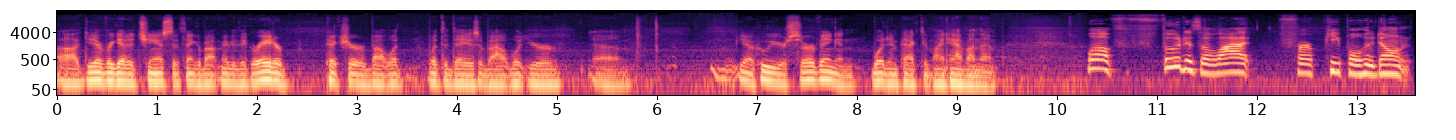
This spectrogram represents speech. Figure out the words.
uh, do you ever get a chance to think about maybe the greater picture about what, what the day is about, what you're, um, you know, who you're serving, and what impact it might have on them? Well, food is a lot for people who don't,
